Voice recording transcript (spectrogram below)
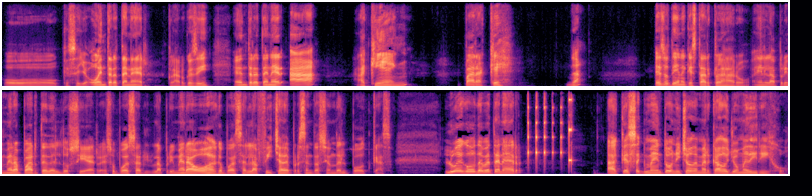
o qué sé yo, o entretener, claro que sí. Entretener a, ¿a quién? ¿Para qué? ¿Ya? Eso tiene que estar claro en la primera parte del dossier. Eso puede ser la primera hoja, que puede ser la ficha de presentación del podcast. Luego debe tener a qué segmento o nicho de mercado yo me dirijo.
